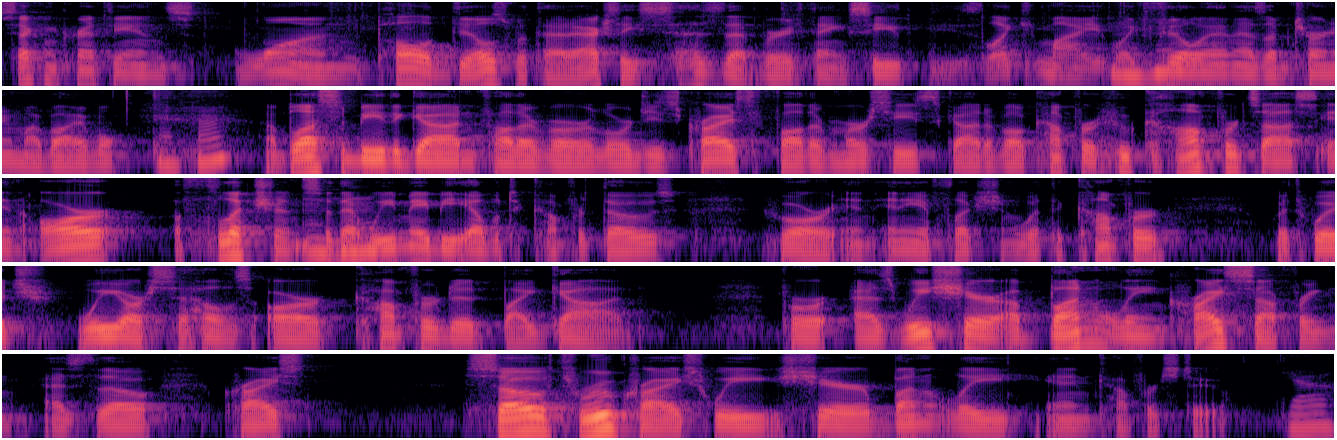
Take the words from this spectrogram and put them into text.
Second Corinthians one, Paul deals with that. Actually, says that very thing. See, he's like my like mm-hmm. fill in as I'm turning my Bible. Mm-hmm. Uh, blessed be the God and Father of our Lord Jesus Christ, the Father of mercies, God of all comfort, who comforts us in our affliction, so that mm-hmm. we may be able to comfort those who are in any affliction with the comfort with which we ourselves are comforted by God. For as we share abundantly in Christ's suffering, as though Christ so through Christ we share abundantly in comforts too. Yeah.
